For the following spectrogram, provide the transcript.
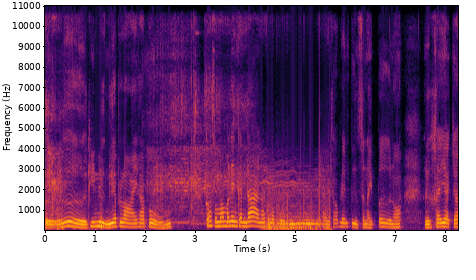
เออ ที่หนึ่งเรียบร้อยครับผม ก็สามารถมาเล่นกันได้นะสำหรับโหมดนี้ใครชอบเล่นปืนสไนเปอร์เนาะหรือใครอยากจะ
